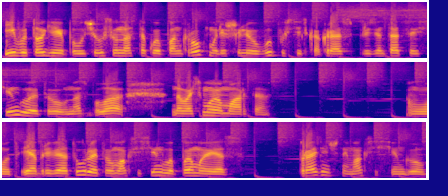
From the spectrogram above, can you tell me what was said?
И в итоге получился у нас такой панк-рок. Мы решили его выпустить как раз презентация сингла. Это у нас была на 8 марта. Вот. И аббревиатура этого макси-сингла ПМС. Праздничный макси-сингл.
